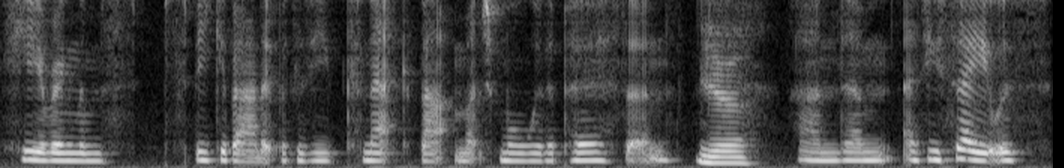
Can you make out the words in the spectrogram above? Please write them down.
hearing them speak about it because you connect that much more with a person yeah, and um, as you say, it was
